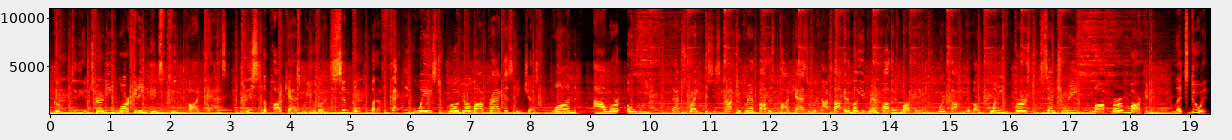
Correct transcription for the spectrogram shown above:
Welcome to the Attorney Marketing Institute podcast. This is the podcast where you learn simple but effective ways to grow your law practice in just one hour a week. That's right, this is not your grandfather's podcast, and we're not talking about your grandfather's marketing. We're talking about 21st century law firm marketing. Let's do it.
